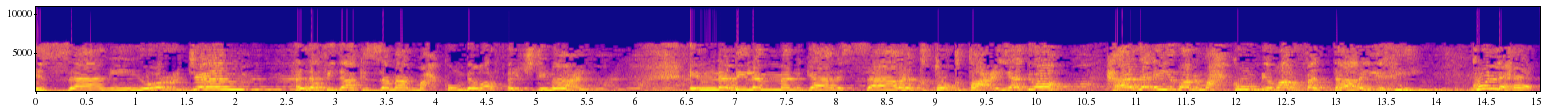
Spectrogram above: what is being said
الزاني يرجم هذا في ذاك الزمان محكوم بظرف الاجتماعي. النبي لما قال السارق تقطع يده هذا أيضا محكوم بظرف التاريخي. كلها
